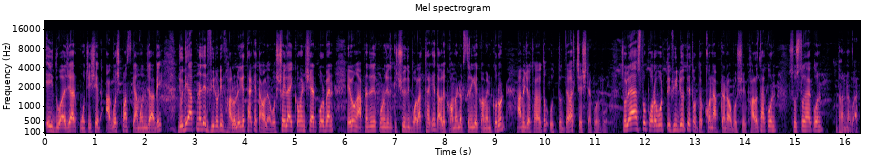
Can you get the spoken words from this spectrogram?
এই দু হাজার পঁচিশের আগস্ট মাস কেমন যাবে? যদি আপনাদের ভিডিওটি ভালো লেগে থাকে, তাহলে অবশ্যই লাইক কমেন্ট শেয়ার করবেন। এবং আপনাদের কোনো যদি কিছু যদি বলার থাকে, তাহলে কমেন্ট অপশানে গিয়ে কমেন্ট করুন। আমি যথাযথ উত্তর দেওয়ার চেষ্টা করব। চলে আসব পরবর্তী ভিডিওতে। ততক্ষণ আপনারা অবশ্যই ভালো থাকুন সুস্থ থাকুন ধন্যবাদ।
